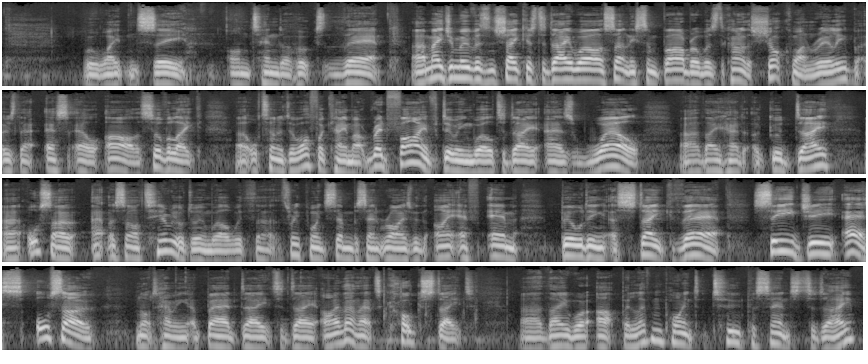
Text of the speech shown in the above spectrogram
We'll wait and see on tender hooks there. Uh, major movers and shakers today. Well, certainly St Barbara was the kind of the shock one, really. But it was that SLR, the Silver Lake uh, alternative offer came up. Red Five doing well today as well. Uh, they had a good day. Uh, also, Atlas Arterial doing well with 3.7% uh, rise, with IFM building a stake there. CGS also not having a bad day today either. That's Cogstate. Uh, they were up 11.2% today.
